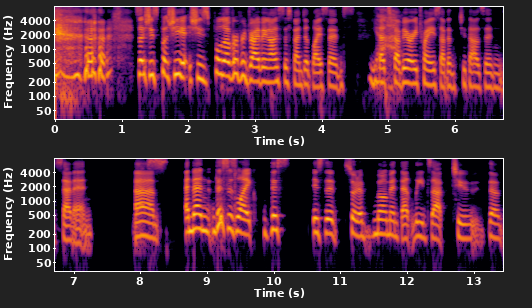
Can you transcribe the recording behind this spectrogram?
so she's put she she's pulled over for driving on a suspended license. yeah. That's February 27th, 2007. Um, yes. and then this is like this is the sort of moment that leads up to the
